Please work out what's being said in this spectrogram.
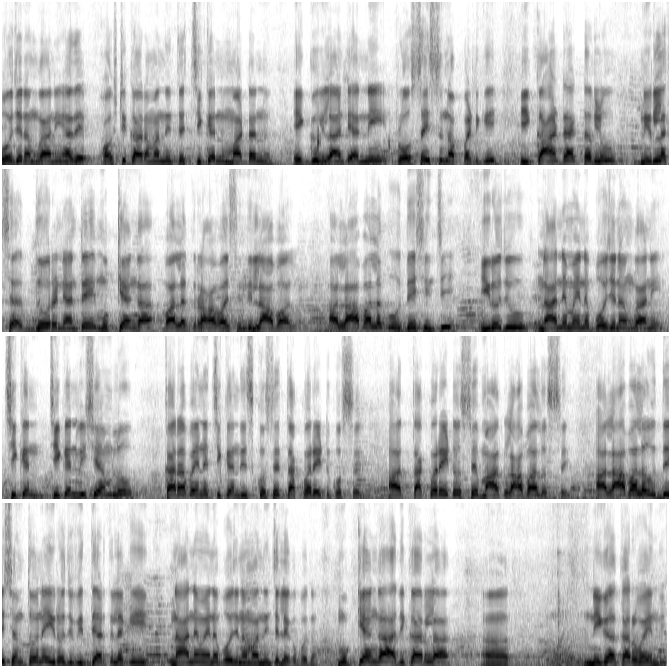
భోజనం కానీ అదే పౌష్టికారం అందించే చికెన్ మటన్ ఎగ్ ఇలాంటి అన్నీ ప్రోత్సహిస్తున్నప్పటికీ ఈ కాంట్రాక్టర్లు నిర్లక్ష్య ధోరణి అంటే ముఖ్యంగా వాళ్ళకు రావాల్సింది లాభాలు. ఆ లాభాలకు ఉద్దేశించి ఈరోజు నాణ్యమైన భోజనం కానీ చికెన్ చికెన్ విషయంలో ఖరాబ్ అయిన చికెన్ తీసుకొస్తే తక్కువ రేటుకు వస్తుంది. ఆ తక్కువ రేటు వస్తే మాకు లాభాలు వస్తాయి. ఆ లాభాల ఉద్దేశంతోనే ఈరోజు విద్యార్థులకి నాణ్యమైన భోజనం అందించలేకపోతాం ముఖ్యంగా అధికారుల నిఘా కరువైంది.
